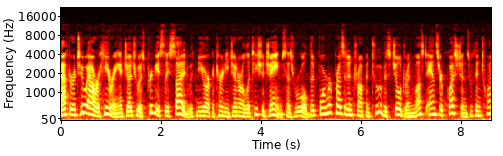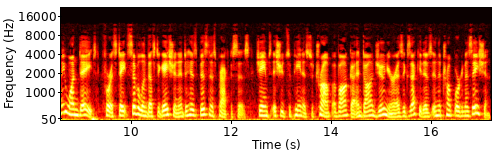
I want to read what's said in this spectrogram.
After a two hour hearing, a judge who has previously sided with New York Attorney General Letitia James has ruled that former President Trump and two of his children must answer questions within 21 days for a state civil investigation into his business practices. James issued subpoenas to Trump, Ivanka, and Don Jr. as executives in the Trump Organization.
